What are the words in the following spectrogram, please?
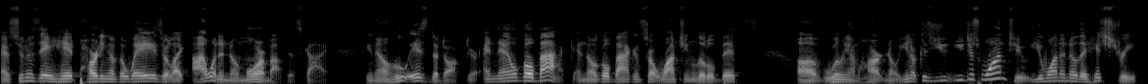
As soon as they hit Parting of the Ways, they're like, I want to know more about this guy. You know, who is the Doctor? And they'll go back and they'll go back and start watching little bits of William Hartnell. You know, because you you just want to. You want to know the history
